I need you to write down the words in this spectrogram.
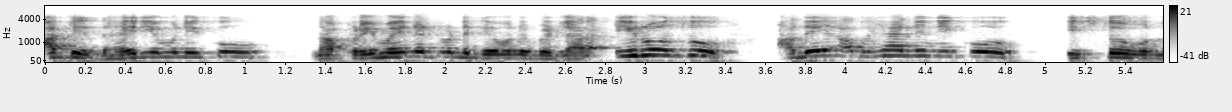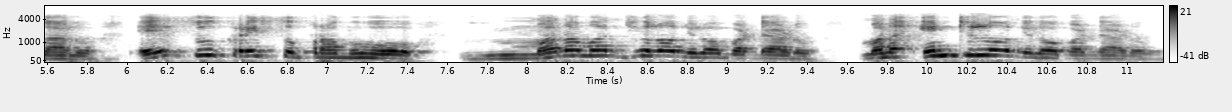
అట్టి ధైర్యము నీకు? నా ప్రియమైనటువంటి దేవుని బిడ్డారా ఈరోజు అదే అభయాన్ని నీకు ఇస్తూ ఉన్నాను. ఏసుక్రీస్తు ప్రభువు మన మధ్యలో నిలబడ్డాడు మన ఇంటిలో నిలవబడ్డాడు.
